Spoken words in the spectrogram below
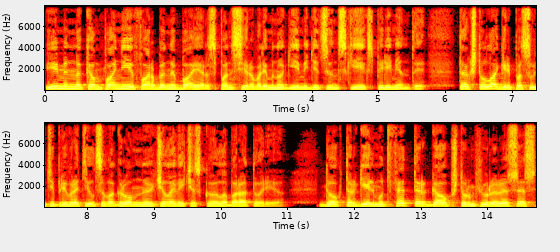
Именно компании Фарбен и Байер спонсировали многие медицинские эксперименты, так что лагерь, по сути, превратился в огромную человеческую лабораторию. Доктор Гельмут Феттер, гауптштурмфюрер СС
